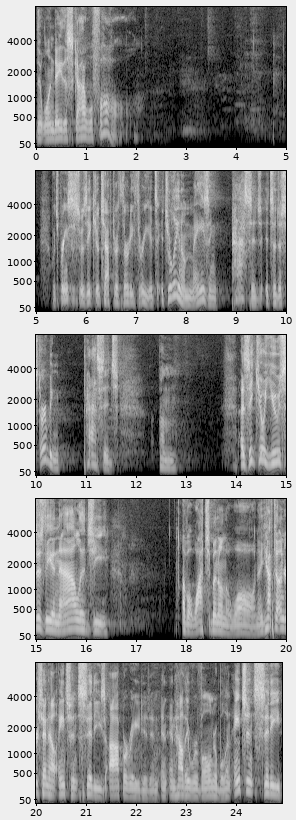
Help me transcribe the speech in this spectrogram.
that one day the sky will fall. Which brings us to Ezekiel chapter 33. It's, it's really an amazing passage. It's a disturbing passage. Um, Ezekiel uses the analogy of a watchman on the wall. Now, you have to understand how ancient cities operated and, and, and, how they were vulnerable. An ancient city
